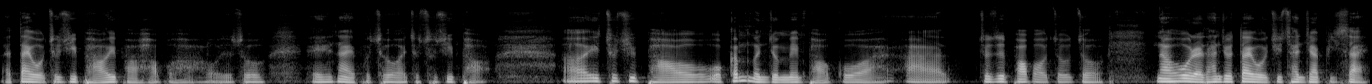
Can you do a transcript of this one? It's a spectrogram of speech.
呃，带我出去跑一跑好不好？”我就说：“哎，那也不错啊，就出去跑。”啊！一出去跑，我根本就没跑过啊！啊，就是跑跑走走。那后来他就带我去参加比赛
